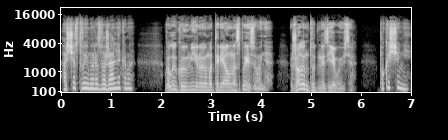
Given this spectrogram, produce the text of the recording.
А що з твоїми розважальниками? Великою мірою матеріал на списування. Жоден тут не з'явився. Поки що ні.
